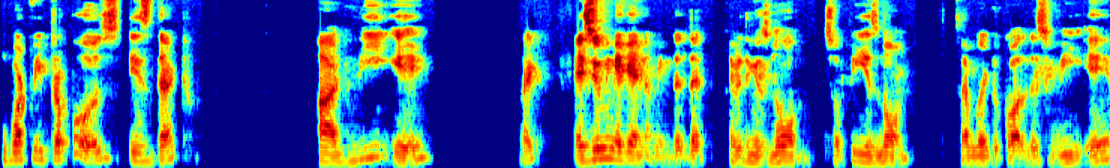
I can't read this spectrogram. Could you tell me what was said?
what we propose is that our VA, right? Assuming again, I mean that, that everything is known, so P is known. So I'm going to call this VA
